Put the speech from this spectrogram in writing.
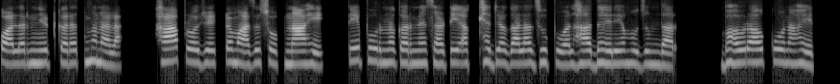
कॉलर नीट करत म्हणाला हा प्रोजेक्ट माझं स्वप्न आहे. ते पूर्ण करण्यासाठी अख्ख्या जगाला झोपवल हा धैर्य मुजुमदार. भाऊराव कोण आहेत?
